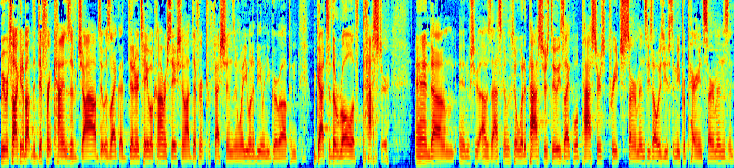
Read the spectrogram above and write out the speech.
we were talking about the different kinds of jobs. It was like a dinner table conversation about different professions and what you want to be when you grow up. And we got to the role of pastor. And, um, and I was asking him, so what do pastors do? He's like, well, pastors preach sermons. He's always used to me preparing sermons. And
